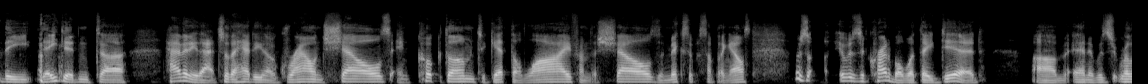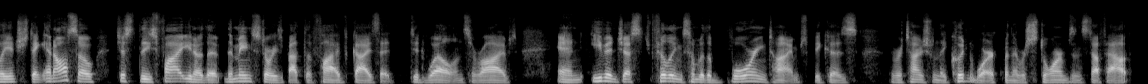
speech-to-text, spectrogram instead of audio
the they didn't uh, have any of that. So they had to you know ground shells and cook them to get the lye from the shells and mix it with something else. It was it was incredible what they did. Um, and it was really interesting. And also, just these five, you know, the, the main story is about the five guys that did well and survived. And even just filling some of the boring times because there were times when they couldn't work, when there were storms and stuff out,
